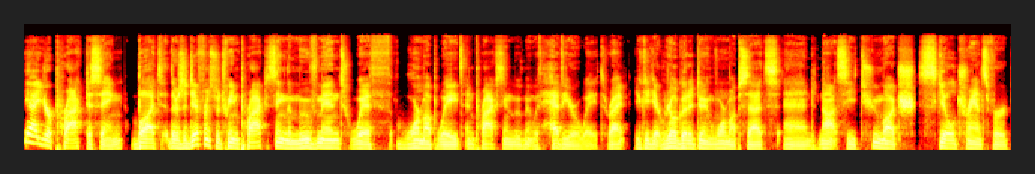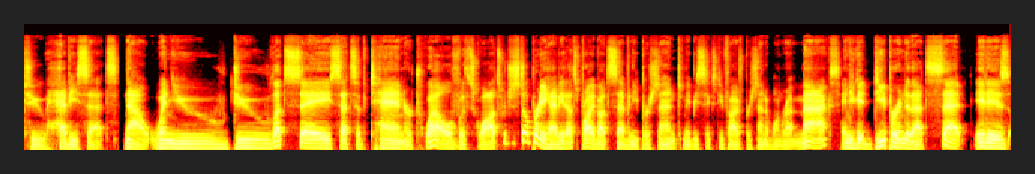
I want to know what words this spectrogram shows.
yeah, you're practicing, but there's a difference between practicing the movement with warm up weight and practicing the movement with heavier weight, right? You could get real good at doing warm up sets and not see too much skill transfer to heavy sets. Now, when you do, let's say, sets of 10 or 12 with squats, which is still pretty heavy, that's probably about 70%, maybe 65% of one rep max, and you get deeper into that set, it is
